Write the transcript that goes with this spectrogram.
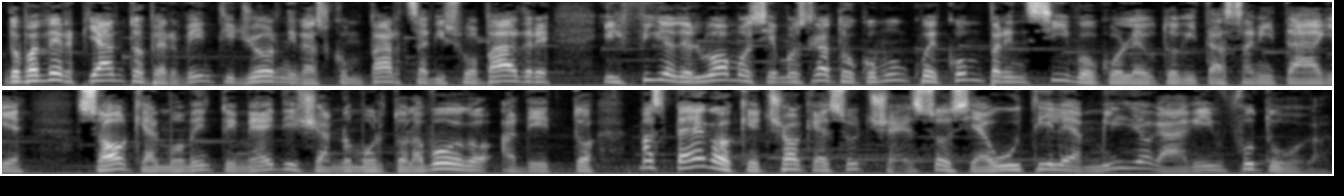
Dopo aver pianto per 20 giorni la scomparsa di suo padre, il figlio dell'uomo si è mostrato comunque comprensivo con le autorità sanitarie. So che al momento i medici hanno molto lavoro, ha detto, ma spero che ciò che è successo sia utile a migliorare in futuro.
